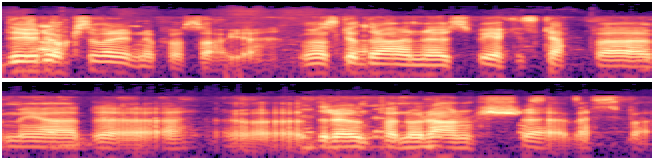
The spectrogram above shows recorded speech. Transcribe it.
Det har du också varit inne på Saga. Man ska dra en uzbekisk kappa med uh, dra runt på en orange uh, vespa.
